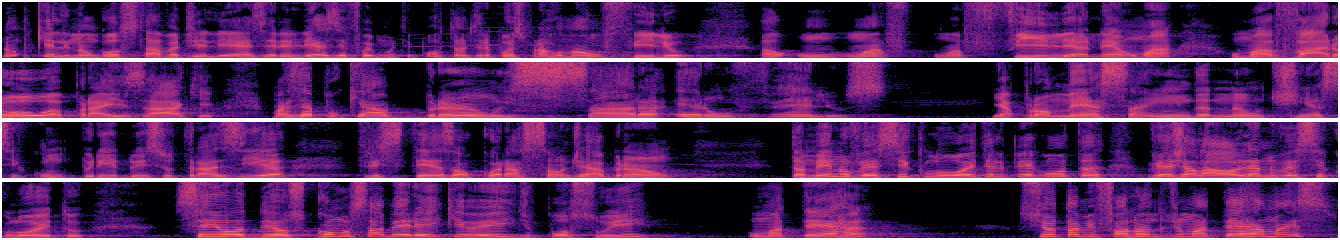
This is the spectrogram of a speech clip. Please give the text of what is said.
Não porque ele não gostava de Eliezer, Eliezer foi muito importante depois para arrumar um filho, ah, uma, uma filha, né, uma, uma varoa para Isaac, mas é porque Abrão e Sara eram velhos e a promessa ainda não tinha se cumprido, isso trazia tristeza ao coração de Abrão. Também no versículo 8 ele pergunta, veja lá, olha no versículo 8: Senhor Deus, como saberei que eu hei de possuir uma terra? O Senhor está me falando de uma terra, mas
